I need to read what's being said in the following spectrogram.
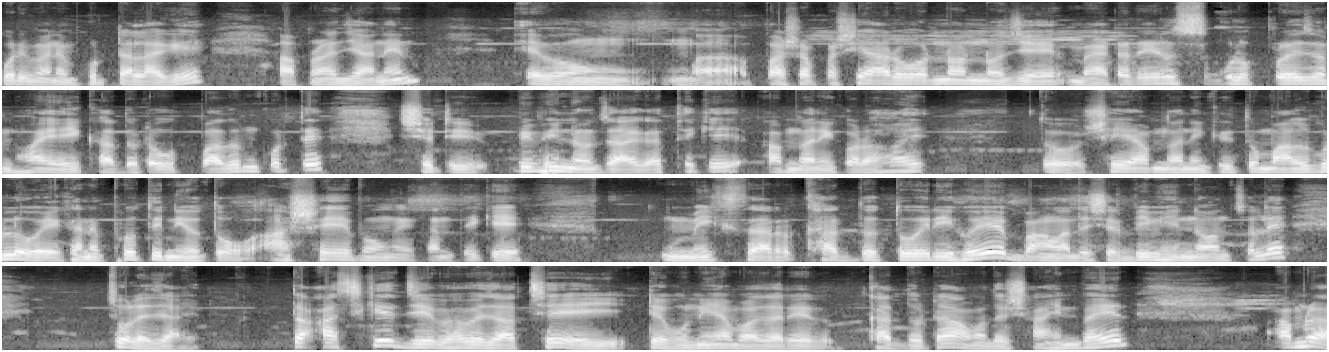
পরিমাণে ভুট্টা লাগে, আপনারা জানেন। এবং পাশাপাশি আরও অন্য অন্য যে ম্যাটারিয়ালসগুলো প্রয়োজন হয় এই খাদ্যটা উৎপাদন করতে, সেটি বিভিন্ন জায়গা থেকে আমদানি করা হয়। তো সেই আমদানিকৃত মালগুলো এখানে প্রতিনিয়ত আসে এবং এখান থেকে মিক্সার খাদ্য তৈরি হয়ে বাংলাদেশের বিভিন্ন অঞ্চলে চলে যায়। তো আজকে যেভাবে যাচ্ছে এই টেবুনিয়া বাজারের খাদ্যটা আমাদের শাহিন ভাইয়ের, আমরা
